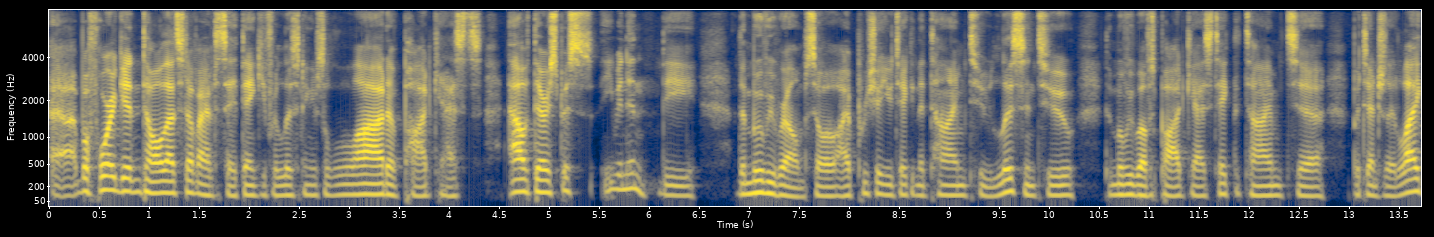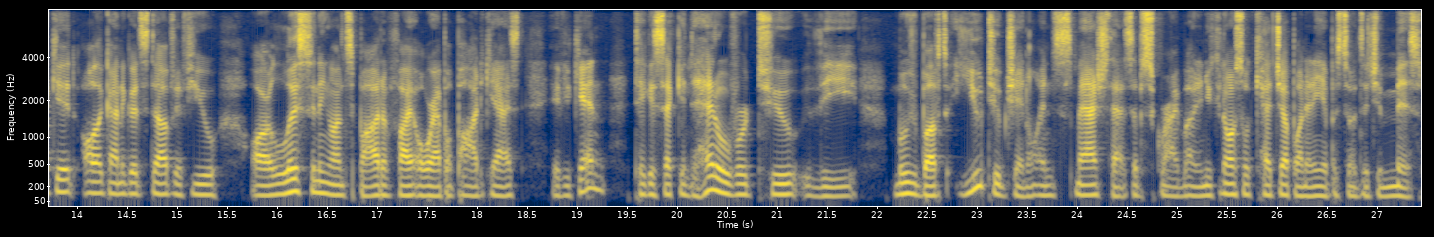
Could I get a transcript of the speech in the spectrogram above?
uh, before I get into all that stuff, I have to say thank you for listening. There's a lot of podcasts out there, even in the the movie realm. So I appreciate you taking the time to listen to the Movie Buffs podcast. Take the time to potentially like it, all that kind of good stuff. If you are listening on Spotify or Apple Podcast, if you can, take a second to head over to the Movie Buffs YouTube channel and smash that subscribe button. You can also catch up on any episodes that you missed.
